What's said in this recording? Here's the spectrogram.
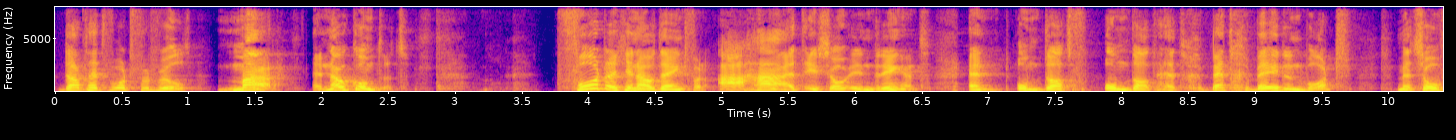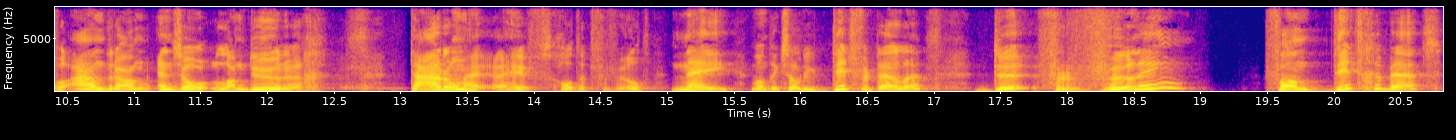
dat het wordt vervuld. Maar, en nou komt het. voordat je nou denkt van, aha, het is zo indringend. En omdat, omdat het gebed gebeden wordt met zoveel aandrang en zo langdurig, daarom heeft God het vervuld. Nee, want ik zal u dit vertellen. De vervulling van dit gebed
